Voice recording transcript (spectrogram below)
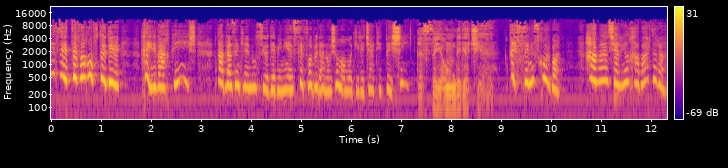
نیست. اتفاق افتاده. خیلی وقت پیش قبل از اینکه موسیو دبینی استعفا بدن و شما مدیر جدید بشین. قصه اون دیگه چیه؟ قصه نیست قربان. همه از جریان خبر دارن.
